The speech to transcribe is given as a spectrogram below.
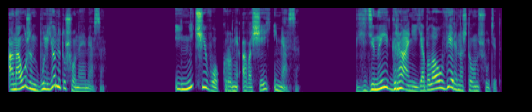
а на ужин бульон и тушеное мясо. И ничего, кроме овощей и мяса. Ледяные грани, я была уверена, что он шутит.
